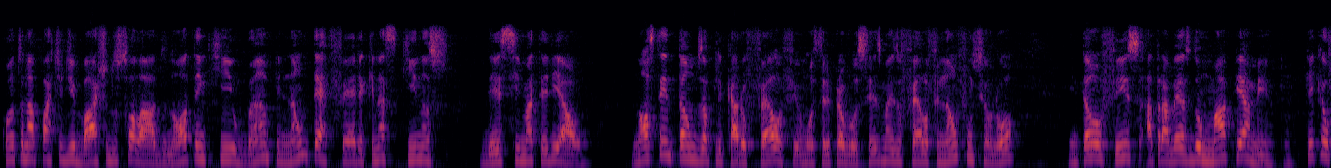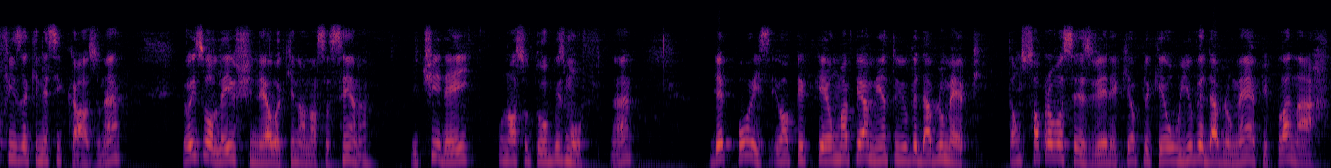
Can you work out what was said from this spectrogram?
quanto na parte de baixo do solado. Notem que o bump não interfere aqui nas quinas desse material. Nós tentamos aplicar o Fellow, eu mostrei para vocês, mas o Fellow não funcionou. Então eu fiz através do mapeamento. O que, que eu fiz aqui nesse caso? Né? Eu isolei o chinelo aqui na nossa cena e tirei o nosso Turbo Smooth. Né? Depois eu apliquei um mapeamento UVW Map. Então só para vocês verem aqui, eu apliquei o UVW Map planar.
